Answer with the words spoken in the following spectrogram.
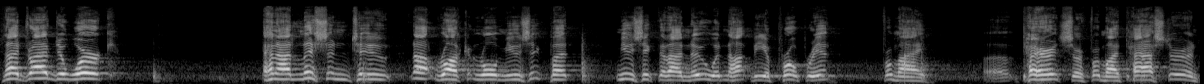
And I'd drive to work and I'd listen to not rock and roll music, but music that I knew would not be appropriate for my uh, parents or for my pastor. And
